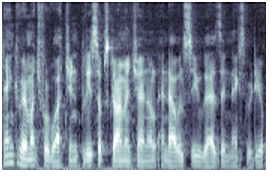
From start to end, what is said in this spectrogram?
thank you very much for watching. Please subscribe my channel and I will see you guys in next video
